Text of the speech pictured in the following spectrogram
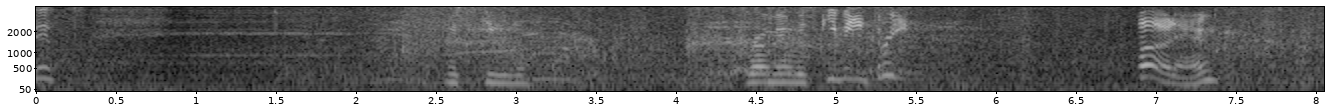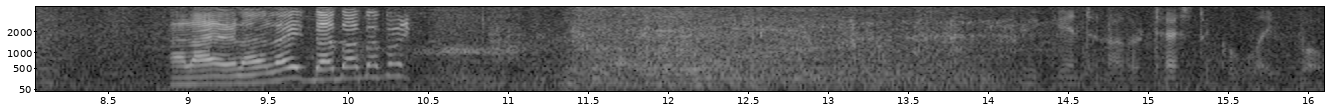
This. Whiskey. Romeo Whiskey V3. Oh no. Hello, hello, hello. Bye, bye, bye, bye. Gained another testicle light bulb.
